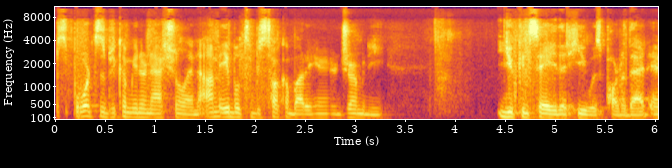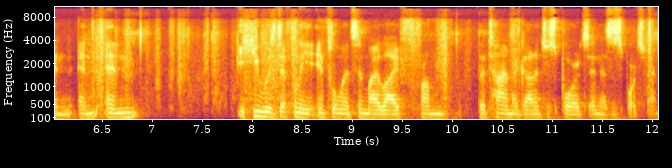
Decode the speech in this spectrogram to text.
sports has become international, and I'm able to be talking about it here in Germany. You can say that he was part of that, and and and he was definitely an influence in my life from the time I got into sports and as a sports fan.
